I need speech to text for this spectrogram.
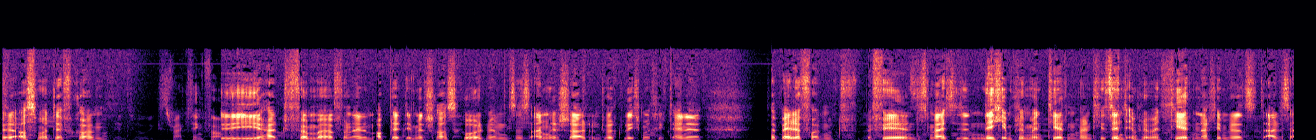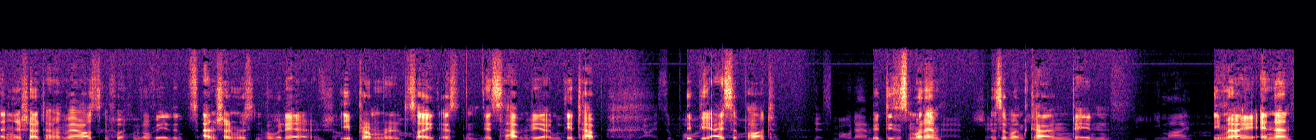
Bei der Osmo DEFCON die hat Firmware von einem Update-Image rausgeholt, wir haben uns das angeschaut und wirklich, man kriegt eine Tabelle von Befehlen. Das meiste sind nicht implementiert und manche sind implementiert. Und nachdem wir das alles angeschaut haben, haben wir herausgefunden, wo wir das anschauen müssen, wo der EEPROM-Zeug ist. Und jetzt haben wir im GitHub DPI-Support für dieses Modem. Also man kann den E-Mail ändern.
